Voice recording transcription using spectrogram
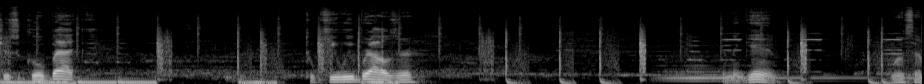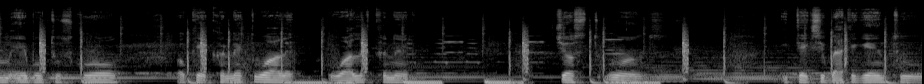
just go back to Kiwi browser and again once I'm able to scroll okay connect wallet wallet connect just once it takes you back again to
